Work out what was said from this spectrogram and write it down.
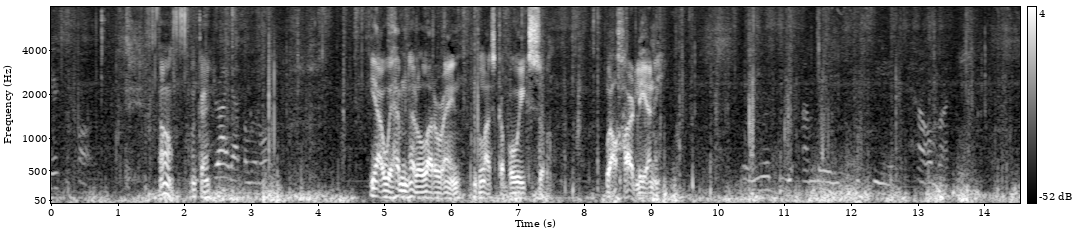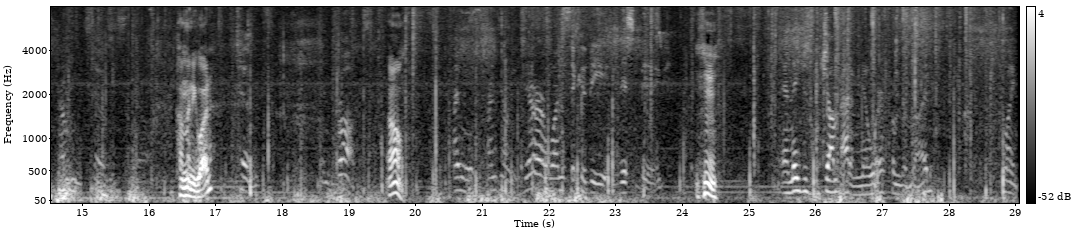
Here's the pond. Oh, okay. Dried up a little. Yeah, we haven't had a lot of rain in the last couple of weeks, so well, hardly any. Would be amazed to see how much, how many toads there How many what? Toads and frogs. Oh, I mean, I'm telling you, there are ones that could be this big. Hmm. And they just jump out of nowhere from the mud. Like,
